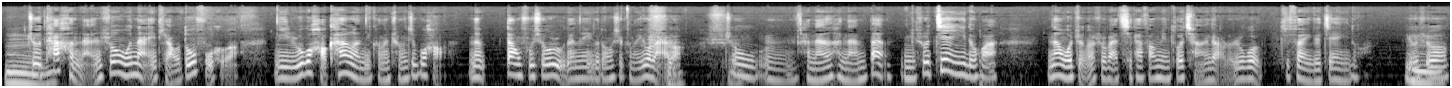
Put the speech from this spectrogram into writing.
嗯，就她很难说我哪一条都符合。你如果好看了，你可能成绩不好，那荡妇羞辱的那个东西可能又来了，就嗯很难很难办。你说建议的话，那我只能说把其他方面做强一点了。如果这算一个建议的话，比如说。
